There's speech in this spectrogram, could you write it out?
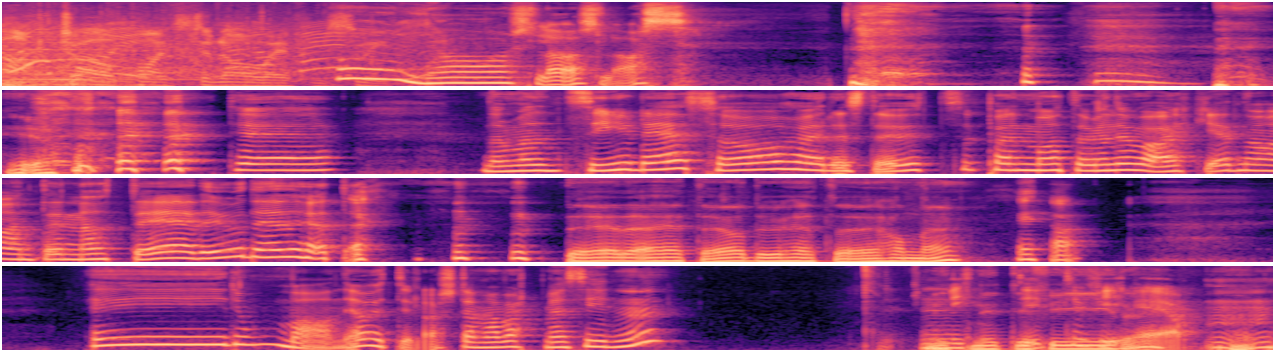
not 12 points to Norway from Å, Sweden. Lars, Lars, Lars. Ja. Det, når man sier det, så høres det ut på en måte, men det var ikke noe annet enn at det, det er jo det det heter. Det er det jeg heter, ja. Du heter Hanne. Ja. I Romania, vet du, Lars, de har vært med siden 1994. Ja. Mm.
